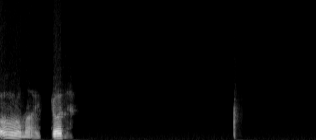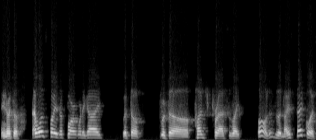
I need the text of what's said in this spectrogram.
Oh my goodness. You know, the, that was funny the part where the guy with the with the punch press is like, "Oh, this is a nice necklace.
